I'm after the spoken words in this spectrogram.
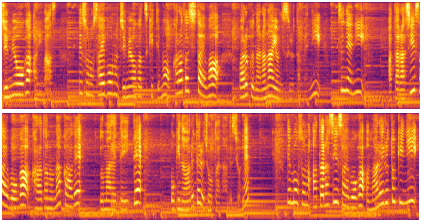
寿命があります。でその細胞の寿命が尽きても体自体は悪くならないようにするために常に新しい細胞が体の中で生まれていて補われてる状態なんですよね。でもその新しい細胞が生まれる時に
